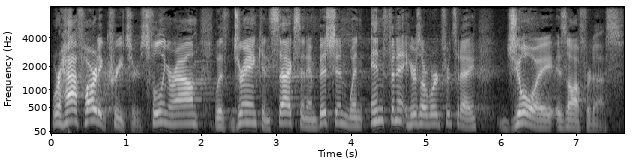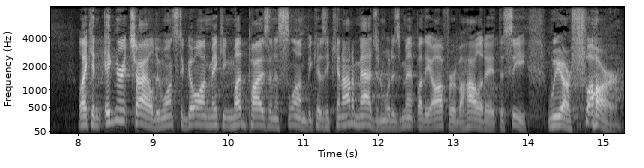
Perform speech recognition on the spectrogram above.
We're half hearted creatures, fooling around with drink and sex and ambition when infinite, here's our word for today, joy is offered us. Like an ignorant child who wants to go on making mud pies in a slum because he cannot imagine what is meant by the offer of a holiday at the sea, we are far,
